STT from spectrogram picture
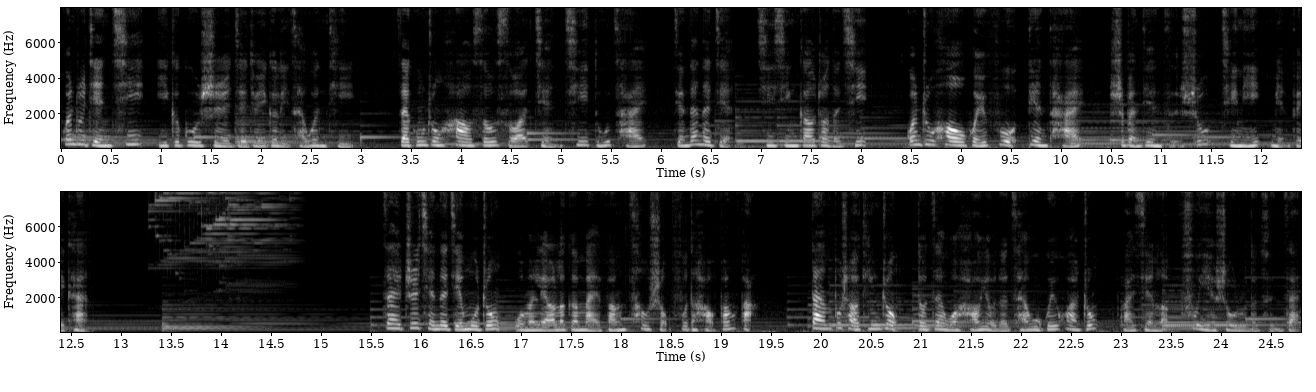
关注减七，一个故事解决一个理财问题。在公众号搜索“减七独裁，简单的减，七星高照的七。关注后回复“电台”十本电子书，请你免费看。在之前的节目中，我们聊了个买房凑首付的好方法，但不少听众都在我好友的财务规划中发现了副业收入的存在，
